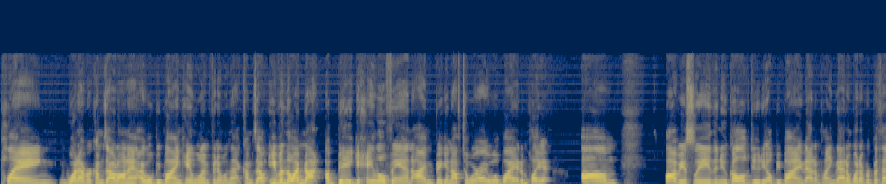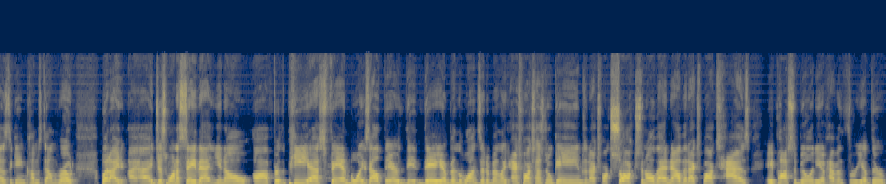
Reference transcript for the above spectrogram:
playing whatever comes out on it. I will be buying Halo Infinite when that comes out. Even though I'm not a big Halo fan, I'm big enough to where I will buy it and play it. Um obviously the new Call of Duty, I'll be buying that and playing that and whatever Bethesda game comes down the road. But I I, I just want to say that, you know, uh, for the PS fanboys out there, they, they have been the ones that have been like Xbox has no games and Xbox sucks and all that. Now that Xbox has a possibility of having three of their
